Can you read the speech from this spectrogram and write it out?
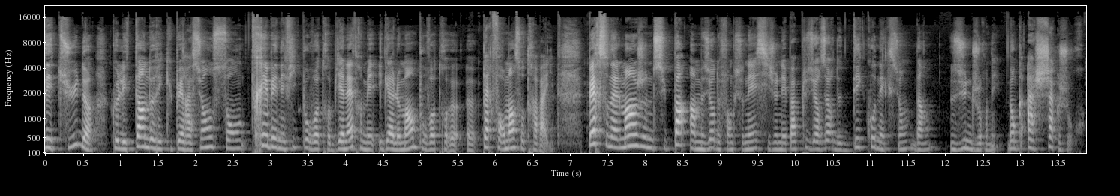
études que les temps de récupération sont très bénéfiques pour votre bien-être, mais également pour votre euh, performance au travail. Personnellement, je ne suis pas en mesure de fonctionner si je n'ai pas plusieurs heures de déconnexion dans une journée, donc à chaque jour.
